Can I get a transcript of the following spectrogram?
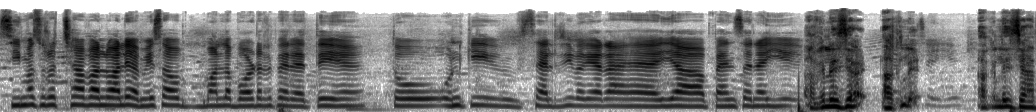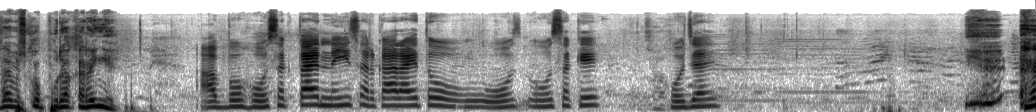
सीमा सुरक्षा बल वाले हमेशा मतलब बॉर्डर पे रहते हैं तो उनकी सैलरी वगैरह है या पेंशन है ये अखिलेश अगले अगले अखिलेश यादव इसको पूरा करेंगे? अब हो सकता है नई सरकार आए तो हो, हो सके हो जाए। ये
